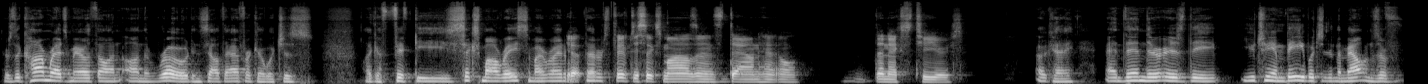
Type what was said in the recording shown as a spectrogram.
There's the Comrades Marathon on the road in South Africa, which is like a 56 mile race. Am I right yep, about that? 56 miles and it's downhill the next two years. Okay. And then there is the UTMB, which is in the mountains of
